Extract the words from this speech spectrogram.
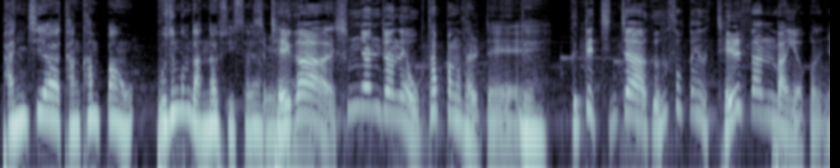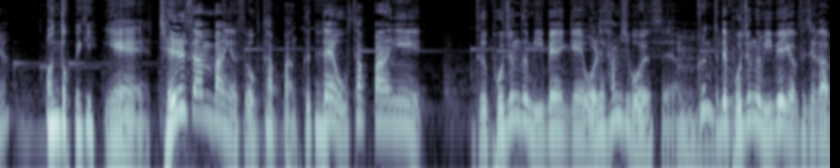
반지하 단칸방 보증금도 안 나올 수 있어요. 맞습니다. 제가 10년 전에 옥탑방 살 때 네. 그때 진짜 그 흑석동에서 제일 싼 방이었거든요. 언덕배기. 예, 제일 싼 방이었어요. 옥탑방. 그때 네. 옥탑방이 그 보증금 200에 원래 35였어요. 음. 그런데 근데 보증금 200이 없어 서 제가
